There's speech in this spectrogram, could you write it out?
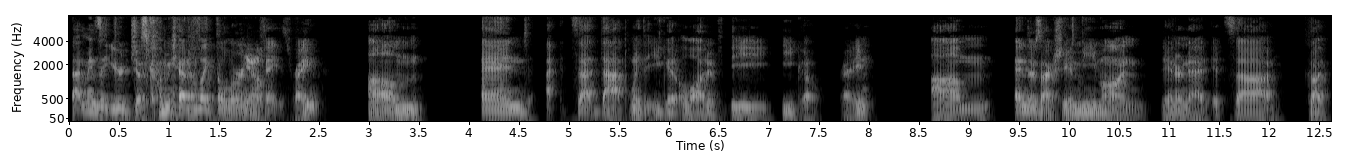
That means that you're just coming out of like the learning Yeah. phase, right? Um, and it's at that point that you get a lot of the ego, right? Um, and there's actually a meme on the internet. It's uh, it's got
